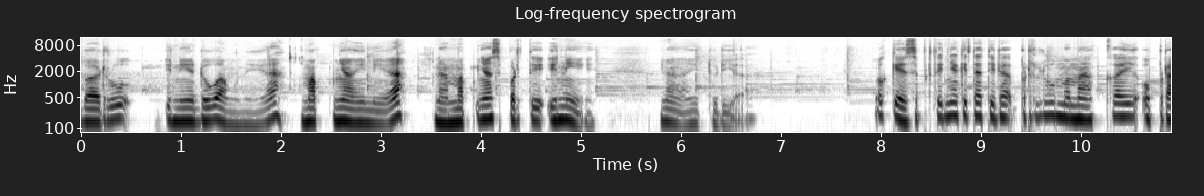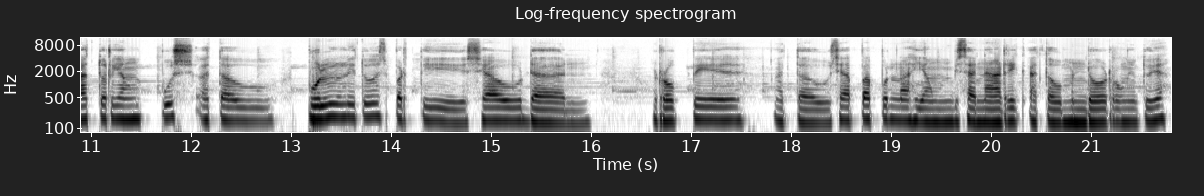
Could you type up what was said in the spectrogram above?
baru ini doang nih ya. Mapnya ini ya. Nah mapnya seperti ini Nah, itu dia. Oke, sepertinya kita tidak perlu memakai operator yang push atau pull itu seperti Xiao dan Rope atau siapa pun lah yang bisa narik atau mendorong itu ya.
